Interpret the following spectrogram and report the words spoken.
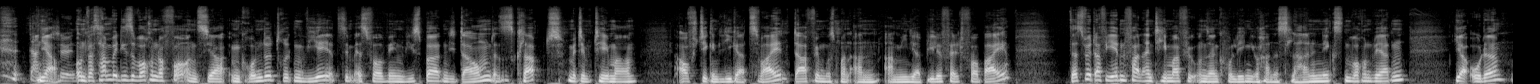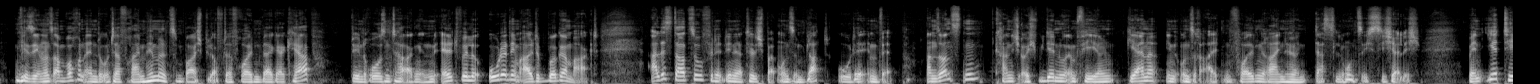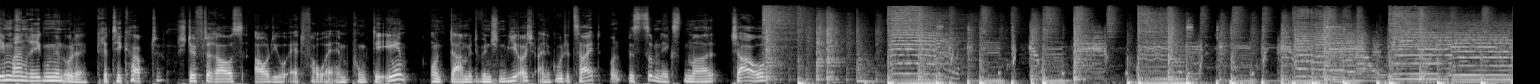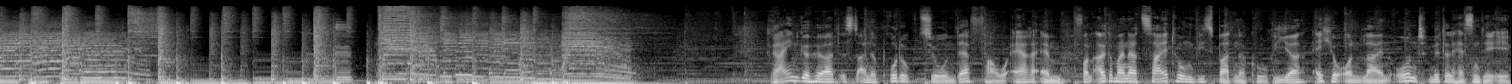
Dankeschön. Ja, und was haben wir diese Woche noch vor uns? Ja, im Grunde drücken wir jetzt dem SVW in Wiesbaden die Daumen, dass es klappt mit dem Thema Aufstieg in Liga 2. Dafür muss man an Arminia Bielefeld vorbei. Das wird auf jeden Fall ein Thema für unseren Kollegen Johannes Lahn in den nächsten Wochen werden. Ja, oder wir sehen uns am Wochenende unter freiem Himmel, zum Beispiel auf der Freudenberger Kerb, den Rosentagen in Eltville oder dem Alteburger Markt. Alles dazu findet ihr natürlich bei uns im Blatt oder im Web. Ansonsten kann ich euch wieder nur empfehlen, gerne in unsere alten Folgen reinhören, das lohnt sich sicherlich. Wenn ihr Themenanregungen oder Kritik habt, stifte raus audio.vrm.de und damit wünschen wir euch eine gute Zeit und bis zum nächsten Mal. Ciao! Reingehört ist eine Produktion der VRM von Allgemeiner Zeitung, Wiesbadener Kurier, Echo Online und Mittelhessen.de.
